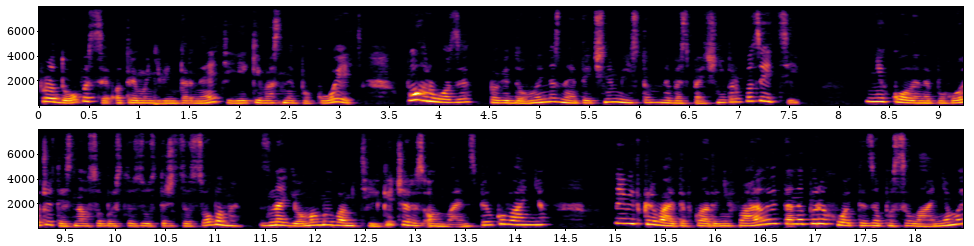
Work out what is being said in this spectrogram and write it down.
про дописи, отримані в інтернеті, які вас непокоять, погрози, повідомлення з неетичним містом, небезпечні пропозиції. Ніколи не погоджуйтесь на особисту зустріч з особами, знайомими вам тільки через онлайн спілкування. Не відкривайте вкладені файли та не переходьте за посиланнями,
